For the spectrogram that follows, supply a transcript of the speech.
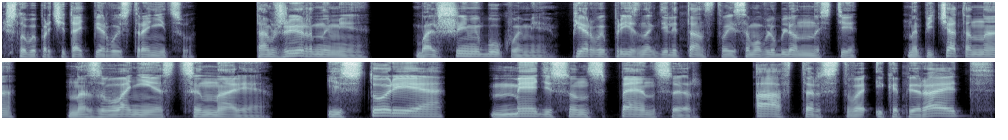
чтобы прочитать первую страницу. Там жирными, большими буквами, первый признак дилетантства и самовлюбленности, напечатано название сценария. История Мэдисон Спенсер. Авторство и копирайт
